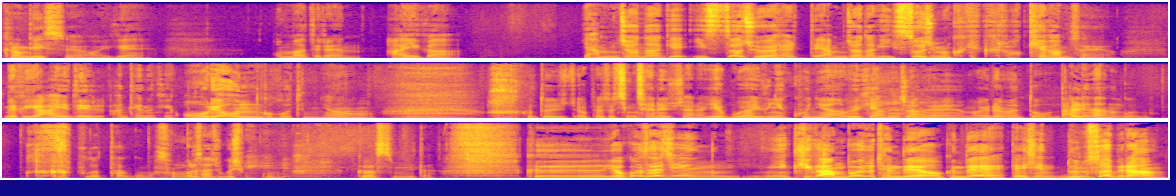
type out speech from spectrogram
그런 게 있어요. 이게 엄마들은 아이가 얌전하게 있어줘야 할 때 얌전하게 있어주면 그게 그렇게 감사해요. 근데 그게 아이들한테는 굉장히 어려운 거거든요. 하, 그것도 옆에서 칭찬해 주잖아요. 얘 뭐야 유니콘이야? 왜 이렇게 얌전해? 막 이러면 또 난리 나는 거예요. 하, 뿌듯하고 막 선물 사주고 싶고 그렇습니다. 그 여권 사진이 귀가 안 보여도 된대요. 근데 대신 눈썹이랑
